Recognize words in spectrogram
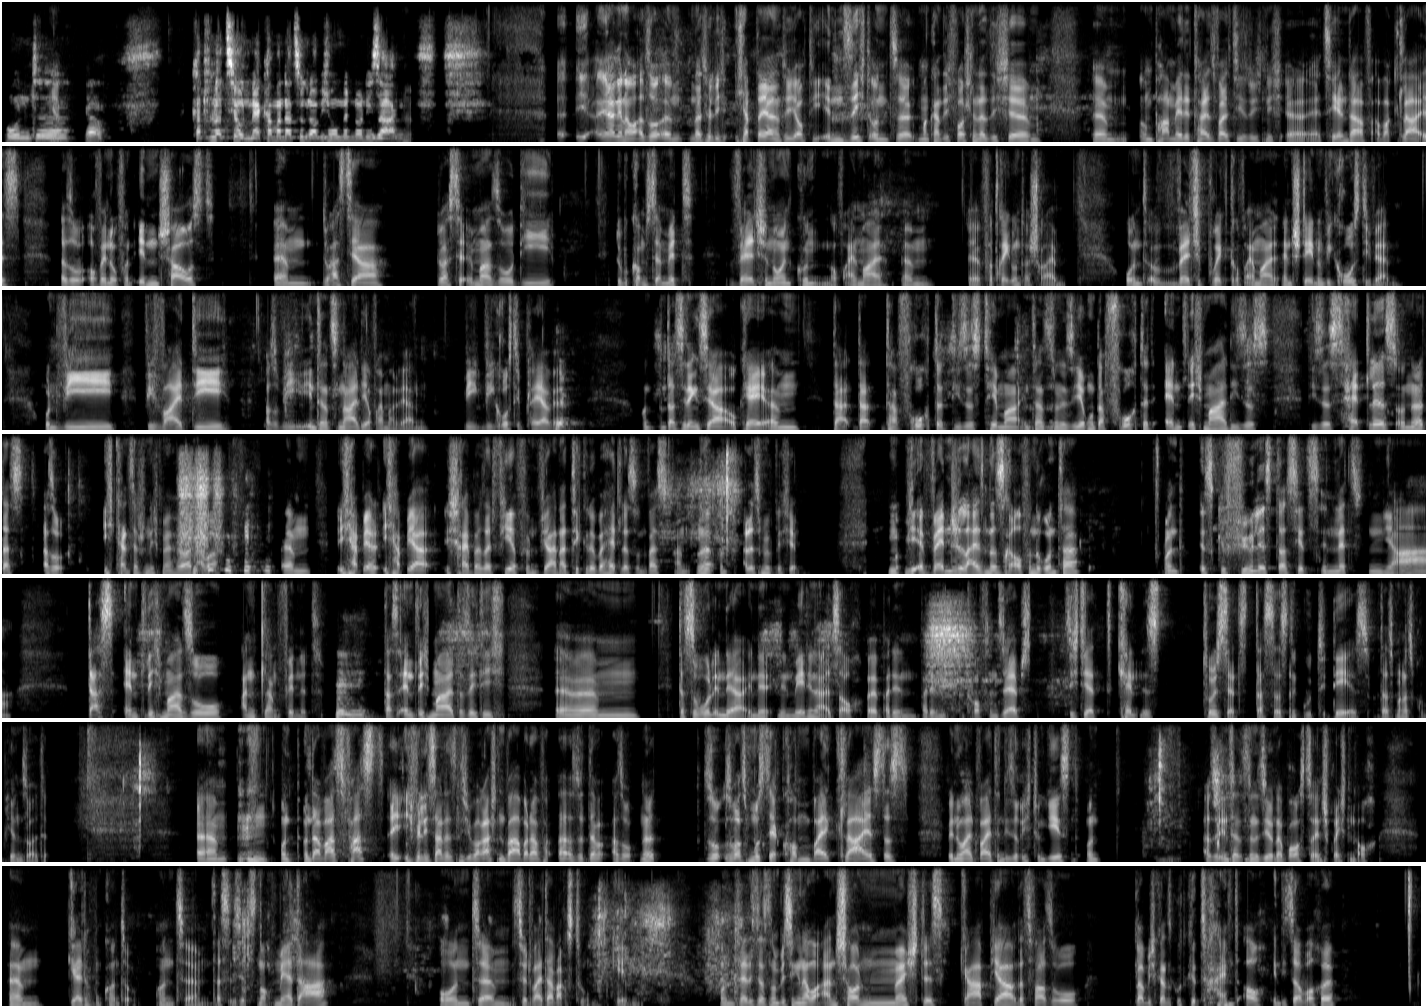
Und äh, Ja. ja. Gratulation. Mehr kann man dazu, glaube ich, im Moment noch nicht sagen. Äh, Ja, ja, genau. Also ähm, natürlich, ich habe da ja natürlich auch die Innensicht und äh, man kann sich vorstellen, dass ich ähm, ähm, ein paar mehr Details weiß, die ich natürlich nicht äh, erzählen darf. Aber klar ist, also auch wenn du von innen schaust, ähm, du hast ja, du hast ja immer so die, du bekommst ja mit, welche neuen Kunden auf einmal ähm, äh, Verträge unterschreiben und welche Projekte auf einmal entstehen und wie groß die werden und wie wie weit die, also wie international die auf einmal werden, wie wie groß die Player werden. Und, und dass du denkst, ja, okay, ähm, da, da, da fruchtet dieses Thema Internationalisierung, da fruchtet endlich mal dieses, dieses Headless und ne, das, also ich kann es ja schon nicht mehr hören, aber ähm, ich habe ja, ich habe ja, ich schreibe ja seit vier, fünf Jahren Artikel über Headless und was an, ne, und alles Mögliche. Wir evangelisieren das rauf und runter und das Gefühl ist, dass jetzt im letzten Jahr das endlich mal so Anklang findet Hm. dass endlich mal tatsächlich ähm, dass sowohl in der, in der in den Medien als auch äh, bei den bei den Betroffenen selbst sich die Kenntnis durchsetzt, dass das eine gute Idee ist und dass man das probieren sollte. Ähm, und, und da war es fast, ich will nicht sagen, dass es nicht überraschend war, aber da, also, da, also, ne, so, sowas musste ja kommen, weil klar ist, dass wenn du halt weiter in diese Richtung gehst und also Internationalisierung, da brauchst du entsprechend auch ähm, Geld auf dem Konto. Und ähm, das ist jetzt noch mehr da. Und ähm, es wird weiter Wachstum geben. Und wer sich das noch ein bisschen genauer anschauen möchte, es gab ja, und das war so, glaube ich, ganz gut getimt auch in dieser Woche,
